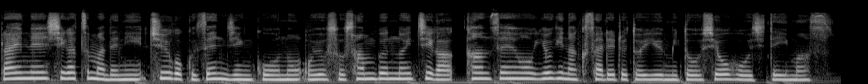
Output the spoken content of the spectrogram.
来年4月までに中国全人口のおよそ3分の1が感染を余儀なくされるという見通しを報じています。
